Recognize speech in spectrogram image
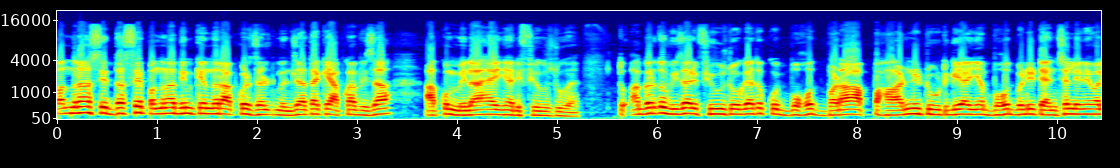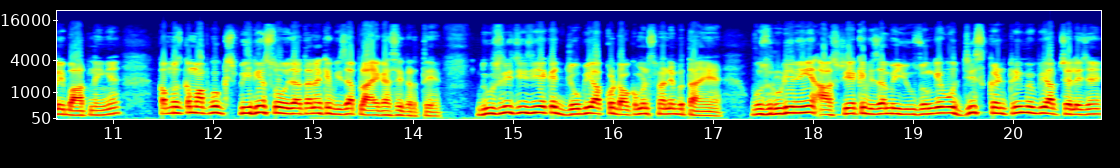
पंद्रह से दस से पंद्रह दिन के अंदर आपको रिज़ल्ट मिल जाता है कि आपका वीज़ा आपको मिला है या रिफ्यूज़ हुआ है। तो अगर तो वीज़ा रिफ्यूज़ हो गया तो कोई बहुत बड़ा पहाड़ नहीं टूट गया या बहुत बड़ी टेंशन लेने वाली बात नहीं है। कम अज़ कम आपको एक्सपीरियंस तो हो जाता है ना कि वीज़ा अप्लाई कैसे करते हैं। दूसरी चीज़ ये कि जो भी आपको डॉक्यूमेंट्स मैंने बताए हैं, वो ज़रूरी नहीं है ऑस्ट्रिया के वीज़ा में यूज़ होंगे, वो जिस कंट्री में भी आप चले जाएँ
